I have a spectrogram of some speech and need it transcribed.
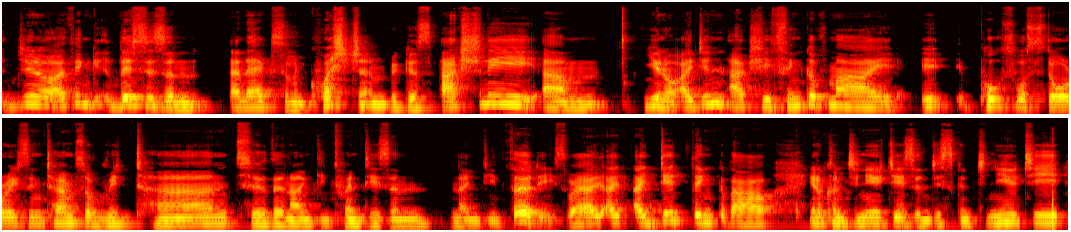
you know, I think this is an an excellent question because actually, um, you know, I didn't actually think of my post-war stories in terms of return to the 1920s and 1930s. Right? I, I, I, did think about you know continuities and discontinuity,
